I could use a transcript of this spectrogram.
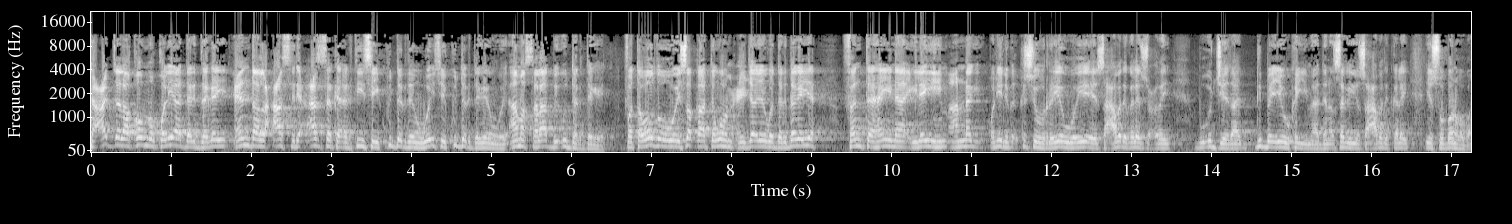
tacajala qowmu qolyaha degdegay cinda alcasri casrka agtiisay ku degdegeen weysay ku degdegeen wey ama salaad bay u degdegeen. Fatawaduu wayse qaateen wahum cija iyagoo degdegaya ilayhim annagi qolyihii ka sii horreeye weeye ee saxaabadii kale socday buu u jeedaa dib bay iyagu ka yimaadeen asaga iyo saxaabadii kale iyo subanhuba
